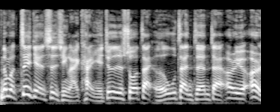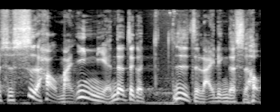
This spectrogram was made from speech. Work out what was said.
那么这件事情来看，也就是说，在俄乌战争在二月二十四号满一年的这个日子来临的时候。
